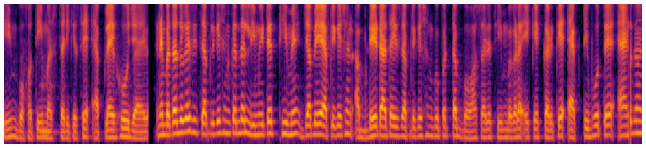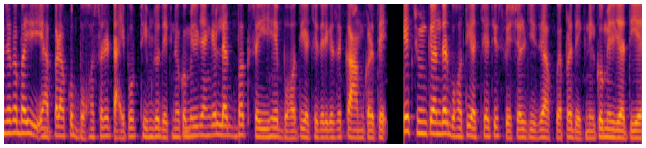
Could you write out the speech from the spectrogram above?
थीम बहुत ही मस्त तरीके से अप्लाई हो जाएगा। मैंने बता दूँगा इस एप्लीकेशन के अंदर लिमिटेड थीम है। जब ये एप्लीकेशन अपडेट आता है, इस एप्लीकेशन के ऊपर, तब बहुत सारे थीम वगैरह एक एक करके एक्टिव होते हैं। एंड बताना चाहूँगा भाई, यहाँ पर आपको बहुत सारे टाइप ऑफ़ थीम जो देखने को मिल जाएँगे। लगभग सही है, बहुत ही अच्छे तरीके से काम करते। एक चून के अंदर बहुत ही अच्छी अच्छी स्पेशल चीज़ें आपको यहाँ पर देखने को मिल जाती है।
